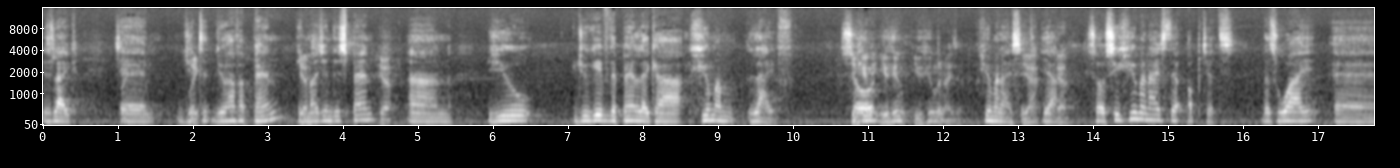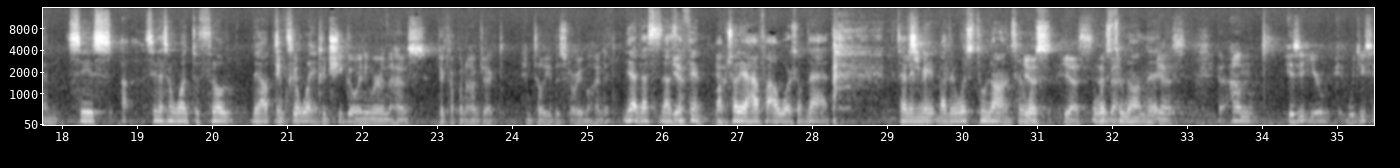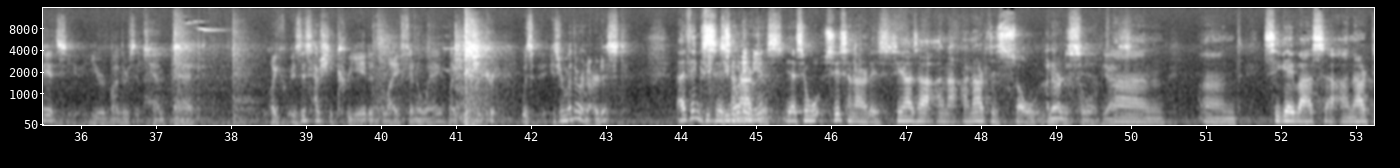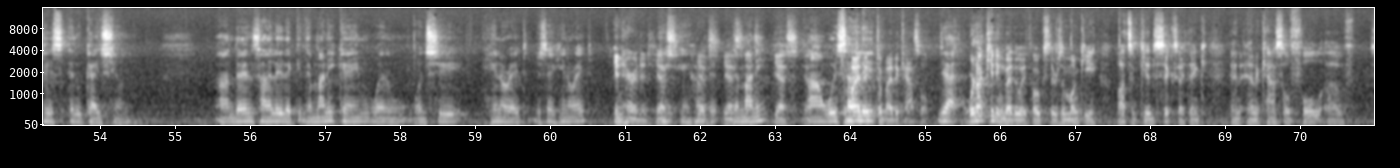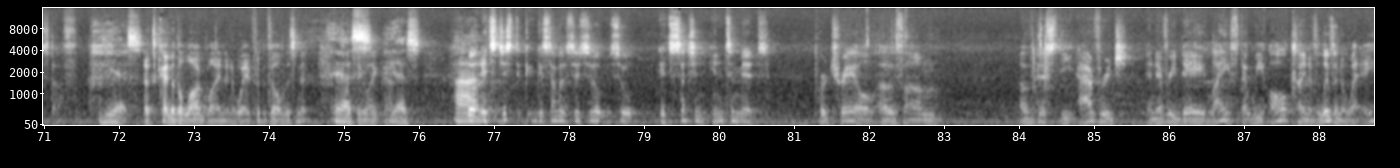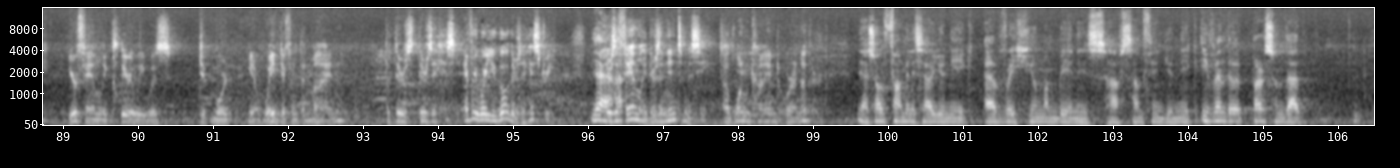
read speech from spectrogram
It's like, um, you, like- t- you have a pen. Yes. Imagine this pen, Yeah. and you you give the pen like a human life. You, So hum- you, hum- you humanize it. humanize it. Yeah, Yeah. yeah. So she humanized the objects. That's why um, she's, uh, she doesn't want to throw the objects could, away. could she go anywhere in the house, pick up an object, and tell you the story behind it? yeah, that's that's Yeah, the thing. yeah. Actually, I have hours of that, telling me, but it was too long. So it yes, was yes. it was too long. That Yes. Um, is it your? Would you say it's your mother's attempt at, like, is this how she created life in a way? Like, she cre- was is your mother an artist? I think Do- do she's you know an what I mean? artist. Yeah, she, she's an artist. She has a, an, an artist soul. An artist soul. Yes. and, and she gave us a- an artist education. And then suddenly the, the money came when, when she inherited, you say inherit? Inherited. Yes. in- inherited yes, yes, the yes, money, Yes. yes. and we to buy the suddenly- to buy the castle. Yeah. We're not kidding, by the way, folks. There's a monkey, lots of kids, six, I think, and, and a castle full of stuff. Yes. That's kind of the log line in a way for the film, isn't it? yes. Something like that. Yes. Well, Um, it's just Gustavo. So, so, so it's such an intimate portrayal of um, of this the average and everyday life that we all kind of live in a way. Your family clearly was di- more, you know, way different than mine. But there's there's a history everywhere you go. There's a history. Yeah, There's a family. There's an intimacy of one kind or another. Yes, all families are unique. Every human being is have something unique. Even the person that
